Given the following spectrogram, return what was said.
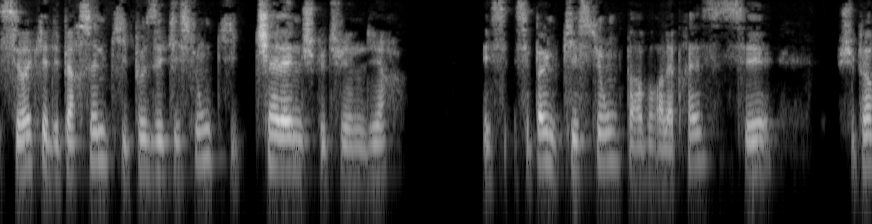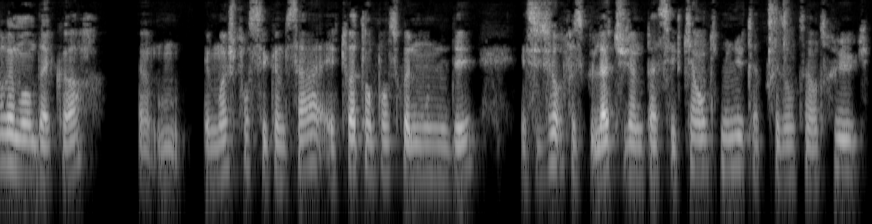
c'est vrai qu'il y a des personnes qui posent des questions qui challenge ce que tu viens de dire. Et c'est c'est pas une question par rapport à la presse, c'est je suis pas vraiment d'accord. euh, et moi je pensais comme ça, et toi t'en penses quoi de mon idée? Et c'est sûr parce que là tu viens de passer 40 minutes à présenter un truc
